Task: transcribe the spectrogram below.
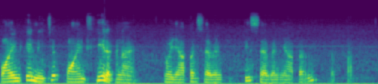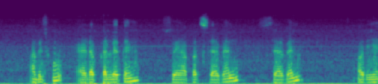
पॉइंट के नीचे पॉइंट ही रखना है। तो यहाँ पर सेवेंटी सेवन यहाँ पर मैं रखता हूँ। अब इसको एडअप कर लेते हैं। सो यहाँ पर सेवन सेवन और ये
